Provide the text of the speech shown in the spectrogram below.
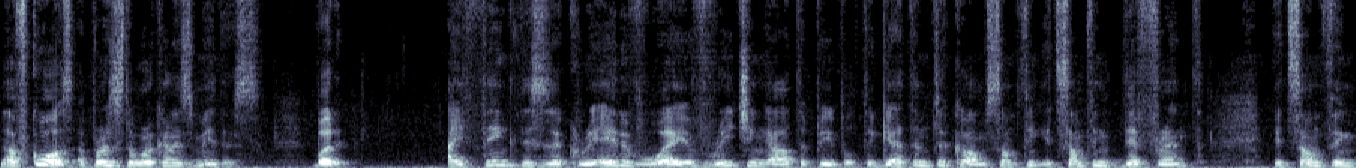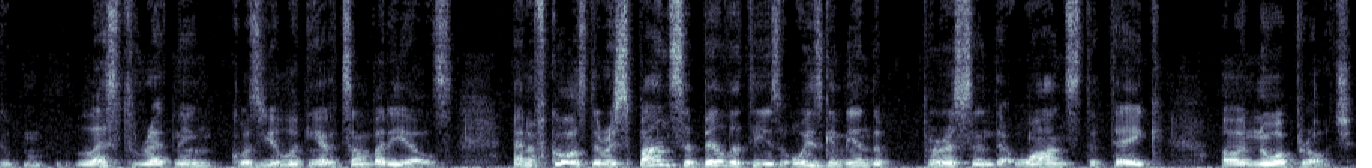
Now, of course, a person has to work on his midas, but I think this is a creative way of reaching out to people to get them to come. Something it's something different. It's something less threatening because you're looking at somebody else. And of course, the responsibility is always going to be on the person that wants to take a new approach.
